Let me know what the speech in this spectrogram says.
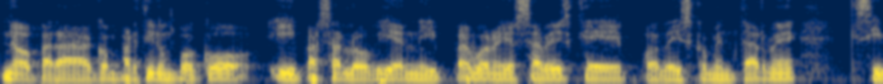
no, para compartir un poco y pasarlo bien. Y bueno, ya sabéis que podéis comentarme. Si,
